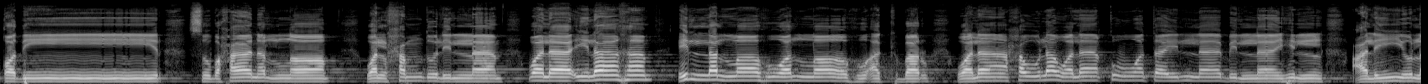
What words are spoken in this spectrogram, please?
قدير سبحان الله والحمد لله ولا إله ইল্লাল্লাহু আল্লাহু আকবার, ওয়ালা হাওলা ওয়ালা কুওয়াতা ইল্লা বিল্লাহিল আলিউল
